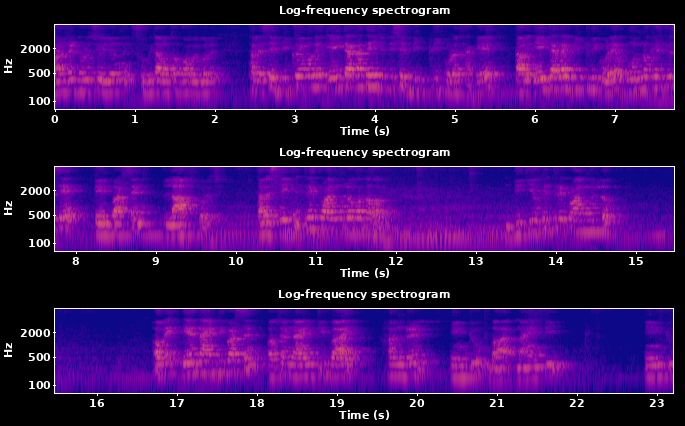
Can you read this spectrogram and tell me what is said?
হান্ড্রেড ধরেছি, ওই জন্য সুবিধা মতো হবে বলে। তাহলে সেই বিক্রয় মূল্য এই টাকাতেই যদি সে বিক্রি করে থাকে, তাহলে এই টাকায় বিক্রি করে অন্য ক্ষেত্রে সে টেন পার্সেন্ট লাভ করেছে। তাহলে সেই ক্ষেত্রে ক্রয় মূল্য কত হবে? দ্বিতীয় ক্ষেত্রে ক্রয় মূল্য হবে এর নাইনটি পার্সেন্ট অর্থাৎ নাইনটি বাই হান্ড্রেড ইন্টু বা ninety into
